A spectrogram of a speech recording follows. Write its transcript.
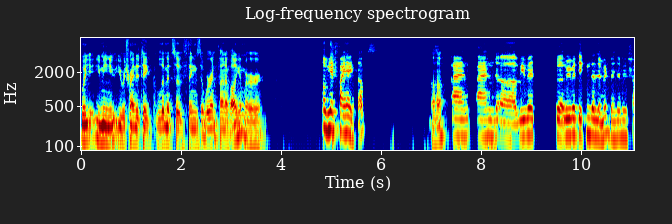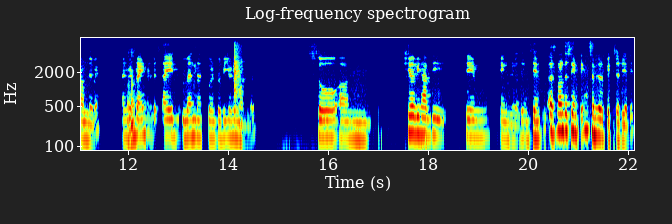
well, you mean you, you were trying to take limits of things that weren't finite volume or? No, we had finite graphs. Uh-huh. And and uh, we were uh, we were taking the limit, Benjamini-Schramm limit, and we we're Uh-huh. trying to decide when that's going to be unimodular. So um, here we have the same thing really, same. It's not the same thing, similar picture really.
